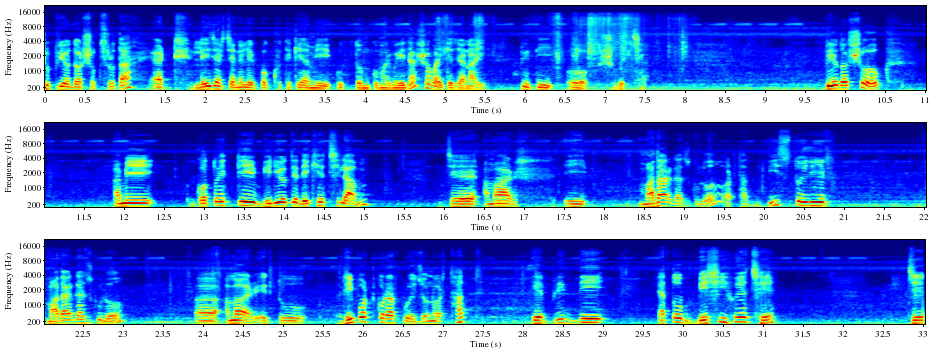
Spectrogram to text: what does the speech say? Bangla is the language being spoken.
সুপ্রিয় দর্শক শ্রোতা অ্যাট লেজার চ্যানেলের পক্ষ থেকে আমি উত্তম কুমার মৃধা সবাইকে জানাই প্রীতি ও শুভেচ্ছা। প্রিয় দর্শক, আমি গত একটি ভিডিওতে দেখিয়েছিলাম যে আমার এই মাদার গাছগুলো, অর্থাৎ বীজ তৈরির মাদার গাছগুলো আমার একটু রিপোর্ট করার প্রয়োজন, অর্থাৎ এর বৃদ্ধি এত বেশি হয়েছে যে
